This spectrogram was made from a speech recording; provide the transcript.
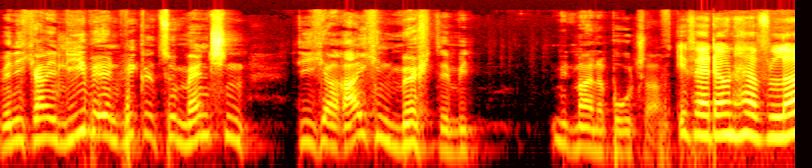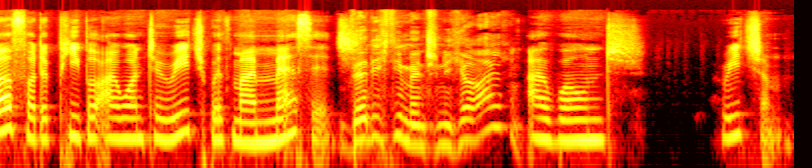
wenn ich keine Liebe entwickle zu Menschen, die ich erreichen möchte mit, mit meiner Botschaft, If I don't have love for the people I want to reach with my message, werde ich die Menschen nicht erreichen. I won't reach them.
